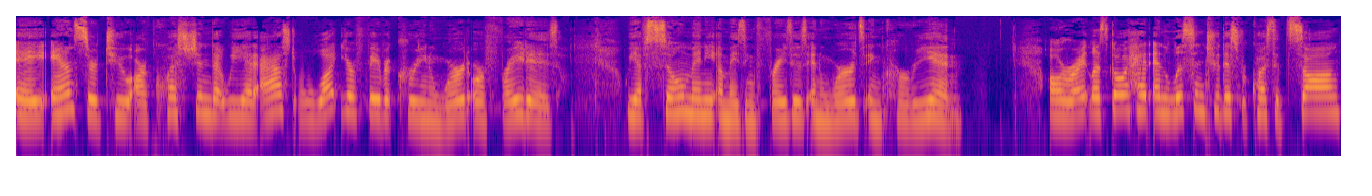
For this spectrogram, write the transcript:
a answer to our question that we had asked what your favorite Korean word or phrase is. We have so many amazing phrases and words in Korean. All right, let's go ahead and listen to this requested song.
